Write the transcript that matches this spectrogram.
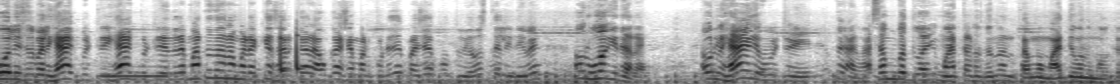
ಪೊಲೀಸರ ಮೇಲೆ ಹ್ಯಾಕ್ ಬಿಟ್ರಿ ಹ್ಯಾಕ್ ಬಿಟ್ರಿ ಅಂದರೆ ಮತದಾನ ಮಾಡೋಕ್ಕೆ ಸರ್ಕಾರ ಅವಕಾಶ ಮಾಡಿಕೊಟ್ಟಿದೆ ಪ್ರಜಾಪ್ರಭುತ್ವ ವ್ಯವಸ್ಥೆಯಲ್ಲಿ ಇದ್ದೀವಿ ಅವ್ರು ಹೋಗಿದ್ದಾರೆ. ಅವ್ರನ್ನ ಹೇಗೆ ಬಿಟ್ರಿ ಅಂತ ಅಸಂಬದ್ಧವಾಗಿ ಮಾತಾಡೋದನ್ನು ತಮ್ಮ ಮಾಧ್ಯಮದ ಮೂಲಕ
